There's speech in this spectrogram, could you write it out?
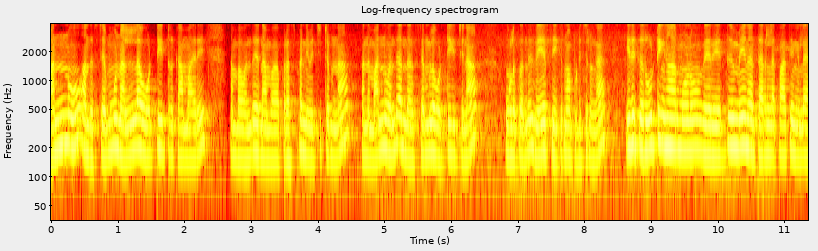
மண்ணும் அந்த ஸ்டெம்மும் நல்லா ஒட்டிகிட்டு இருக்க மாதிரி நம்ம வந்து நம்ம ப்ரெஸ் பண்ணி வச்சிட்டோம்னா அந்த மண் வந்து அந்த ஸ்டெம்மில் ஒட்டிக்கிச்சுன்னா உங்களுக்கு வந்து வேர் சீக்கிரமாக பிடிச்சிருங்க. இதுக்கு ரூட்டிங் ஹார்மோனும் வேறு எதுவுமே நான் தரல. பார்த்தீங்களா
